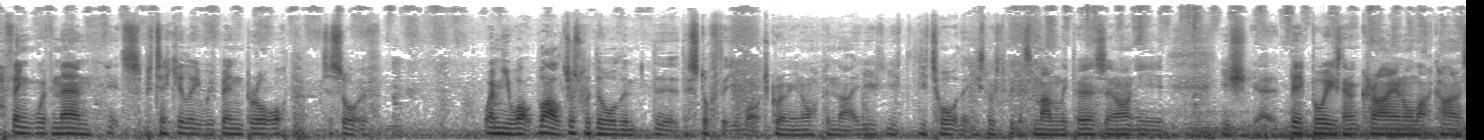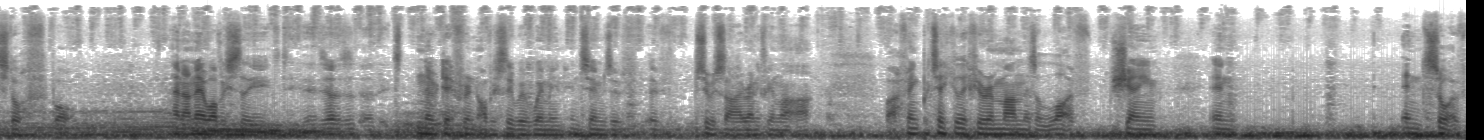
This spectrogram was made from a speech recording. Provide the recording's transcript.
I think with men, it's particularly we've been brought up to sort of when you watch, well, just with all the, the the stuff that you watch growing up and that you you you're taught that you're supposed to be this manly person, aren't you? You sh- uh, big boys don't cry and all that kind of stuff. But and I know obviously it's, it's no different, obviously with women in terms of, of suicide or anything like that. But I think particularly if you're a man, there's a lot of shame in in sort of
